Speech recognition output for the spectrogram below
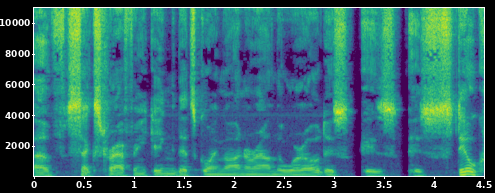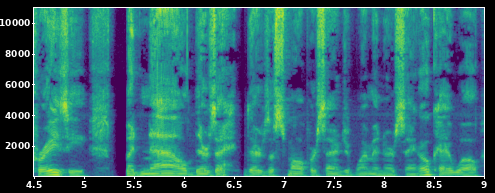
of sex trafficking that's going on around the world is is is still crazy but now there's a there's a small percentage of women are saying okay well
